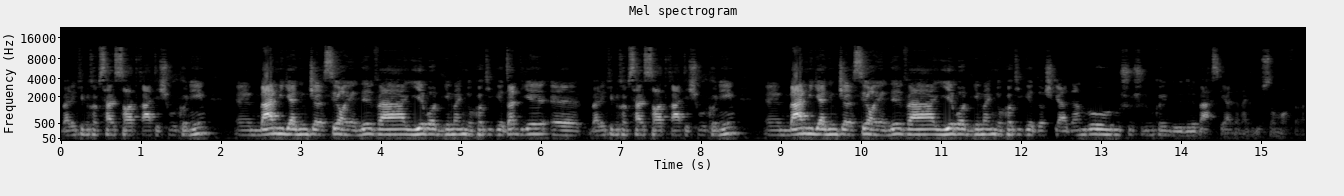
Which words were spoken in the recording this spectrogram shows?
برای اینکه می‌خوایم سر ساعت قطعش بکنیم برمیگردیم جلسه آینده و یه بار دیگه من نکاتی که دیگه برای اینکه می‌خوایم سر ساعت قطعش بکنیم برمیگردیم جلسه آینده و یه بار دیگه من نکاتی که داشت کردم رو روش رو شروع می‌کنیم دونه دونه بحث کردن اگه دوستان موافقن.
